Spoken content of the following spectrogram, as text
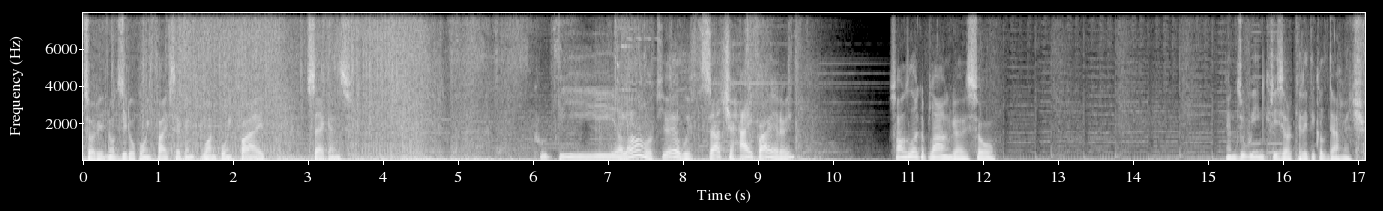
sorry, not 0.5 second, 1.5 seconds could be a lot, yeah, with such a high fire rate. Sounds like a plan, guys, so... And do we increase our critical damage?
